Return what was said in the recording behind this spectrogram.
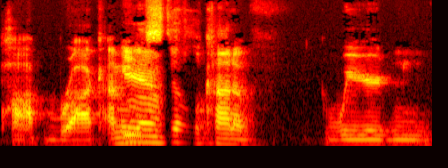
pop rock. I mean, Yeah. it's still kind of weird and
